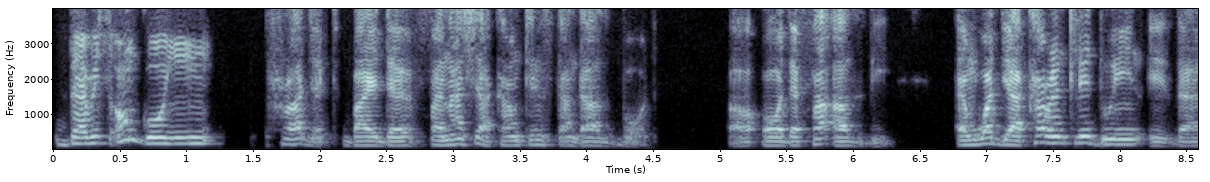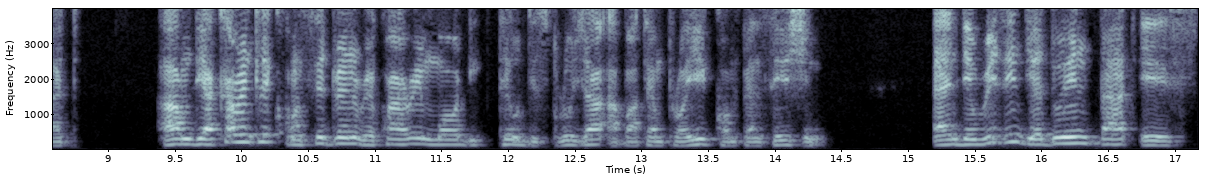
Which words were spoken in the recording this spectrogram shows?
there is ongoing project by the Financial Accounting Standards Board uh, or the FASB. And what they are currently doing is that um, they are currently considering requiring more detailed disclosure about employee compensation. And the reason they're doing that is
